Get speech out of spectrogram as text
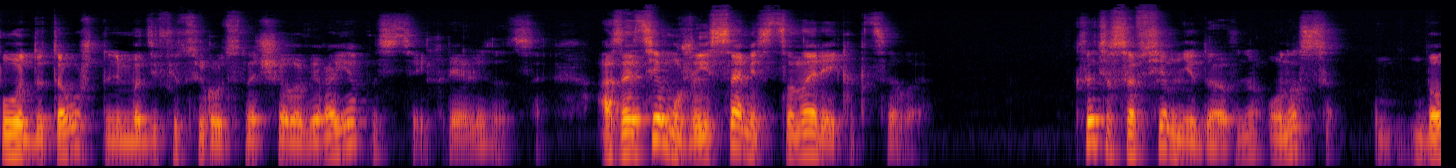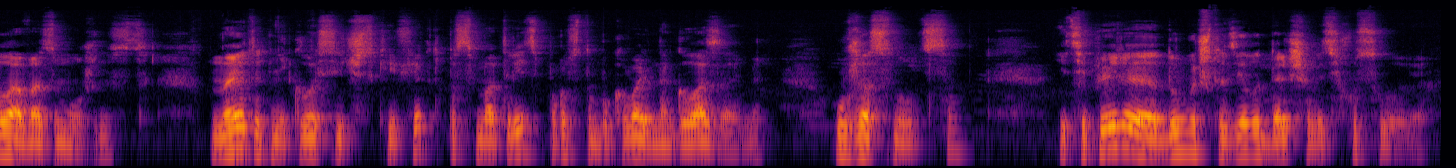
вплоть до того, что они модифицируют сначала вероятности их реализации, а затем уже и сами сценарии как целое. Кстати, совсем недавно у нас была возможность на этот неклассический эффект посмотреть просто буквально глазами, ужаснуться и теперь думать, что делать дальше в этих условиях.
